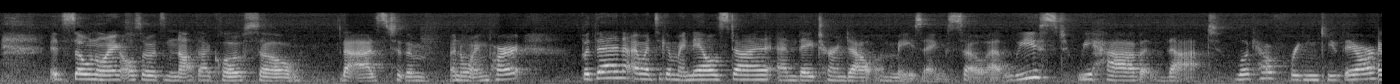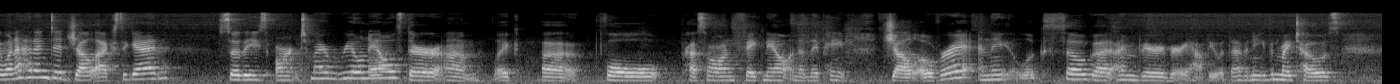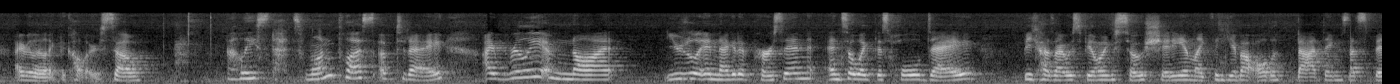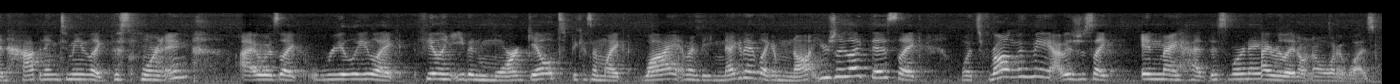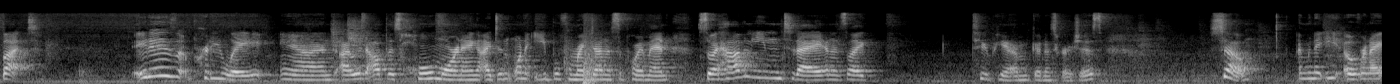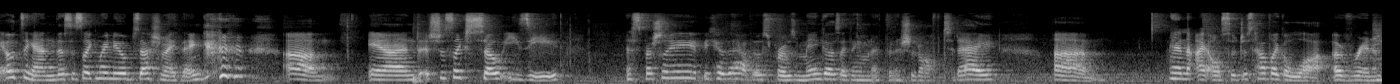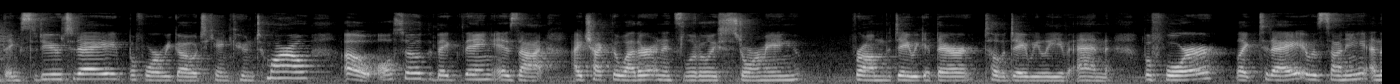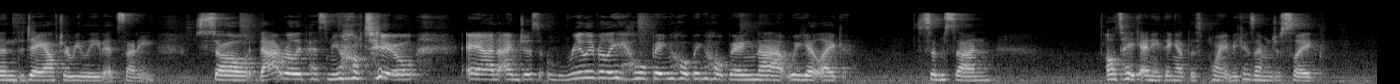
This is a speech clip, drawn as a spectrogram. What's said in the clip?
it's so annoying. Also, it's not that close, so that adds to the annoying part. But then I went to get my nails done and they turned out amazing. So at least we have that. Look how freaking cute they are. I went ahead and did Gel X again. So these aren't my real nails. They're um, like a full press on fake nail and then they paint gel over it and they look so good. I'm very, very happy with them. And even my toes, I really like the colors. So at least that's one plus of today. I really am not usually a negative person. And so like this whole day because I was feeling so shitty and like thinking about all the bad things that's been happening to me like this morning I was like really like feeling even more guilt because I'm like why am I being negative? Like I'm not usually like this. Like what's wrong with me? I was just like in my head this morning. I really don't know what it was. But it is pretty late and I was out this whole morning. I didn't want to eat before my dentist appointment. So I haven't eaten today and it's like 2 p.m. Goodness gracious. So I'm gonna eat overnight oats again. This is like my new obsession, I think. um, and it's just like so easy, especially because I have those frozen mangoes. I think I'm gonna finish it off today. Um, and I also just have like a lot of random things to do today before we go to Cancun tomorrow. Oh, also the big thing is that I checked the weather and it's literally storming from the day we get there till the day we leave. And before like today it was sunny and then the day after we leave it's sunny. So that really pissed me off too. And I'm just really really hoping hoping hoping that we get like some sun. I'll take anything at this point because I'm just like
